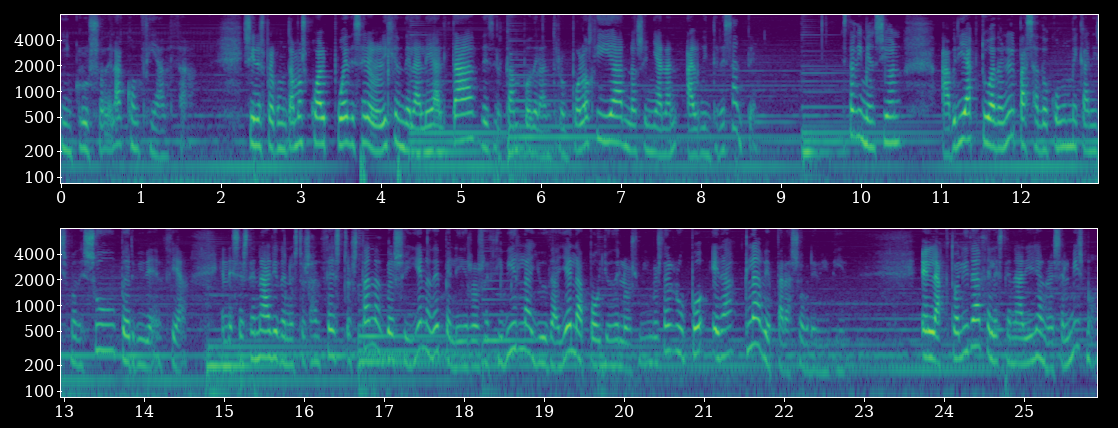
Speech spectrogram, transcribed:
incluso de la confianza. Si nos preguntamos cuál puede ser el origen de la lealtad desde el campo de la antropología, nos señalan algo interesante. Esta dimensión habría actuado en el pasado como un mecanismo de supervivencia. En ese escenario de nuestros ancestros tan adverso y lleno de peligros, recibir la ayuda y el apoyo de los miembros del grupo era clave para sobrevivir. En la actualidad el escenario ya no es el mismo.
